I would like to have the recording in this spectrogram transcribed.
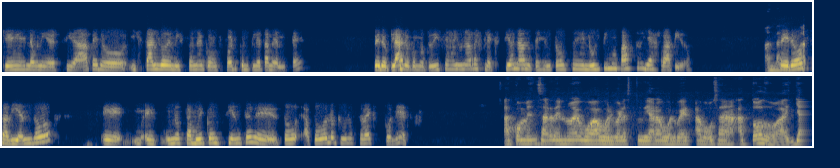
que es la universidad, pero, y salgo de mi zona de confort completamente. Pero claro, como tú dices, hay una reflexión antes, entonces el último paso ya es rápido. Pero sabiendo, eh, eh, uno está muy consciente de todo, a todo lo que uno se va a exponer. A comenzar de nuevo, a volver a estudiar, a volver a, o sea, a todo, ya,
